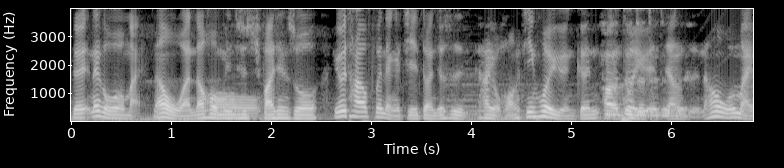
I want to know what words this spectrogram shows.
对，那个我有买，然后我玩到后面就发现说，因为它要分两个阶段，就是它有黄金会员跟银会员这样子，然后我买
